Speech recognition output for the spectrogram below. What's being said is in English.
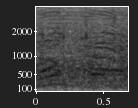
Home.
